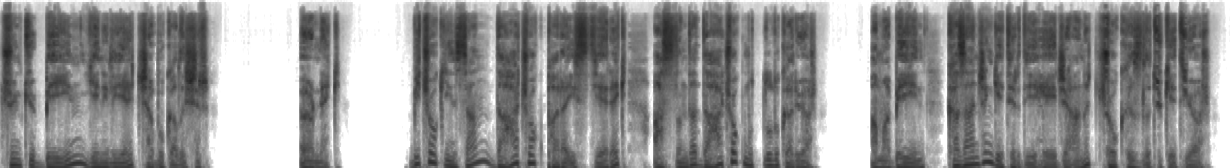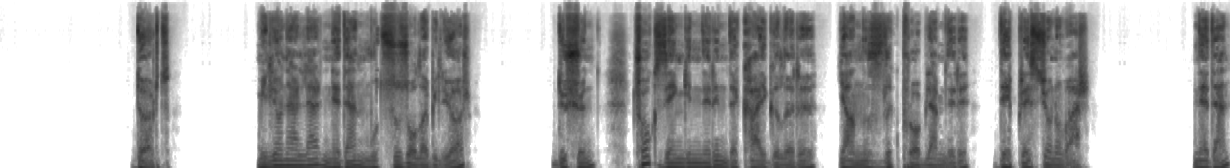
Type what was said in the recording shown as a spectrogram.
Çünkü beyin yeniliğe çabuk alışır. Örnek. Birçok insan daha çok para isteyerek aslında daha çok mutluluk arıyor. Ama beyin kazancın getirdiği heyecanı çok hızlı tüketiyor. 4. Milyonerler neden mutsuz olabiliyor? Düşün, çok zenginlerin de kaygıları, yalnızlık problemleri, depresyonu var. Neden?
